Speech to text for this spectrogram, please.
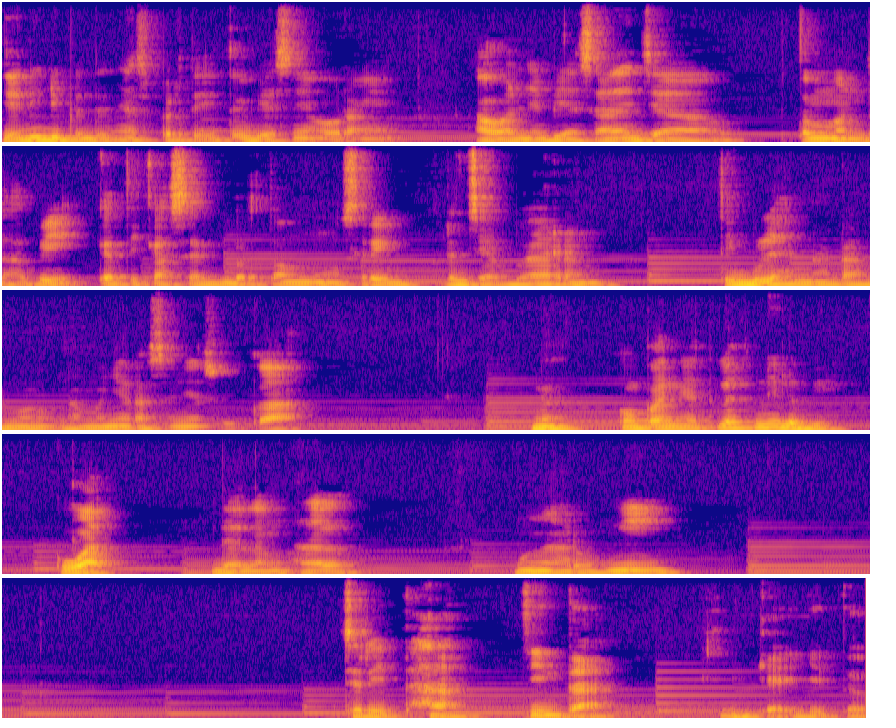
jadi dibentuknya seperti itu. Biasanya orang yang awalnya biasa aja teman tapi ketika sering bertemu sering kerja bareng timbullah namanya rasanya suka. Nah companion life ini lebih kuat dalam hal mengarungi cerita cinta. Kayak gitu.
